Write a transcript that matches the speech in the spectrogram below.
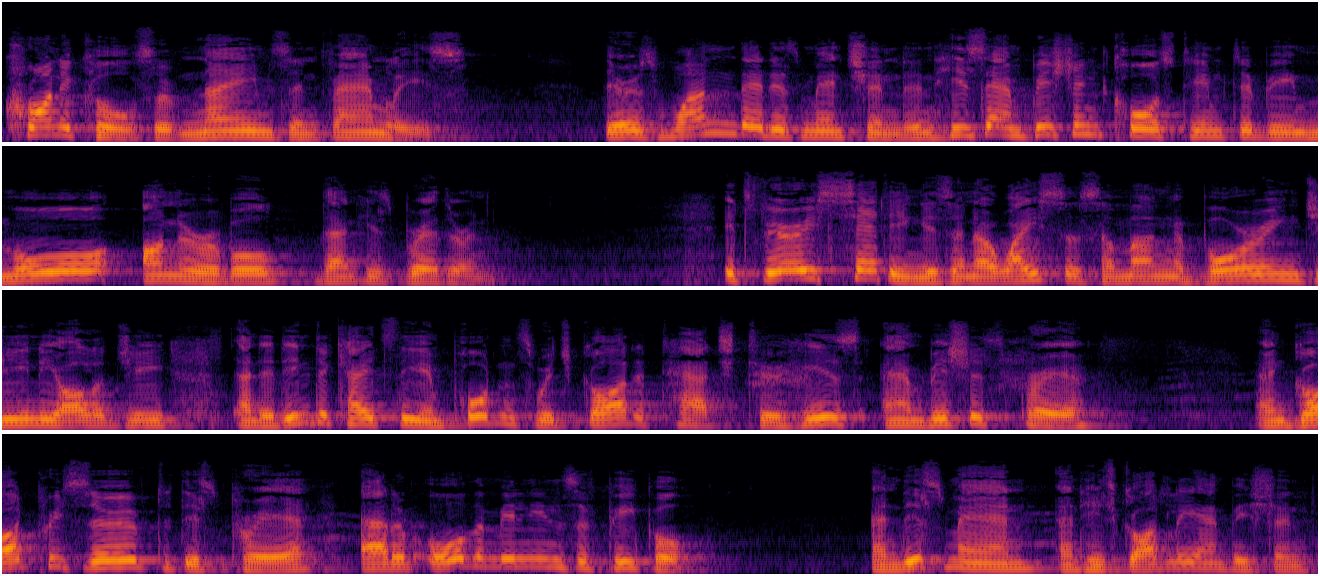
chronicles of names and families, there is one that is mentioned, and his ambition caused him to be more honourable than his brethren. Its very setting is an oasis among a boring genealogy, and it indicates the importance which God attached to his ambitious prayer. And God preserved this prayer out of all the millions of people. And this man and his godly ambition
